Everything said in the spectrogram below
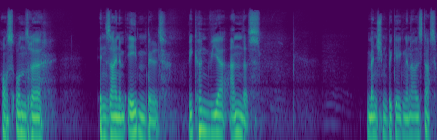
aus unserer, in seinem Ebenbild, wie können wir anders Menschen begegnen als das?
